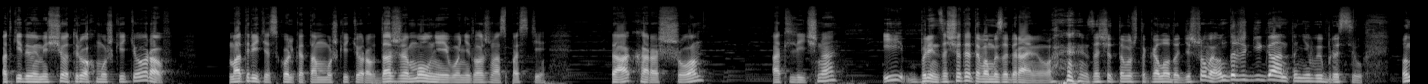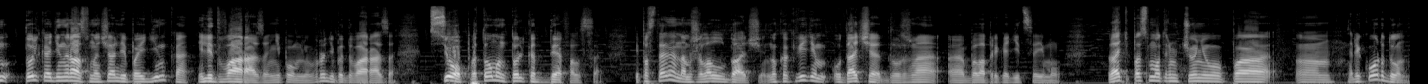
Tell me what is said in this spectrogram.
Подкидываем еще трех мушкетеров. Смотрите, сколько там мушкетеров. Даже молния его не должна спасти. Так, хорошо. Отлично. И, блин, за счет этого мы забираем его. за счет того, что колода дешевая. Он даже гиганта не выбросил. Он только один раз в начале поединка, или два раза, не помню, вроде бы два раза. Все, потом он только дефался. И постоянно нам желал удачи. Но, как видим, удача должна э, была пригодиться ему. Давайте посмотрим, что у него по э, рекорду.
